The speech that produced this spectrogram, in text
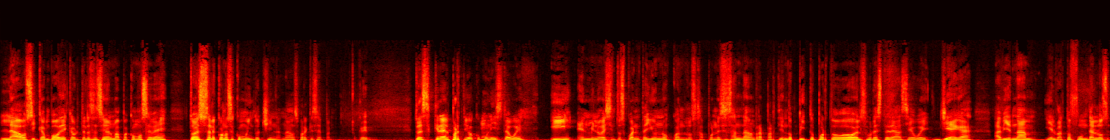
Laos y Camboya, que ahorita les enseño el mapa cómo se ve, todo eso se le conoce como Indochina, nada más para que sepan. Ok. Entonces crea el Partido Comunista, güey. Y en 1941, cuando los japoneses andaban repartiendo pito por todo el sureste de Asia, güey, llega a Vietnam y el vato funda los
